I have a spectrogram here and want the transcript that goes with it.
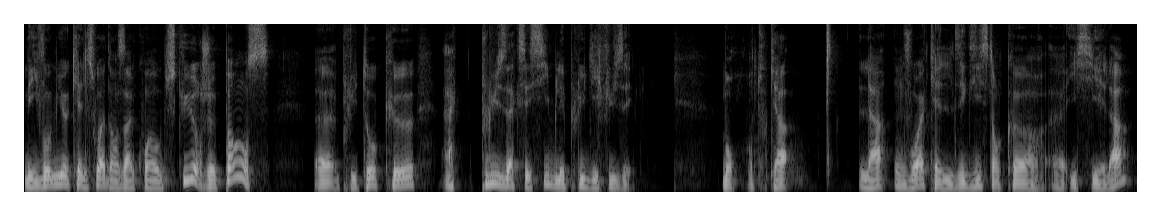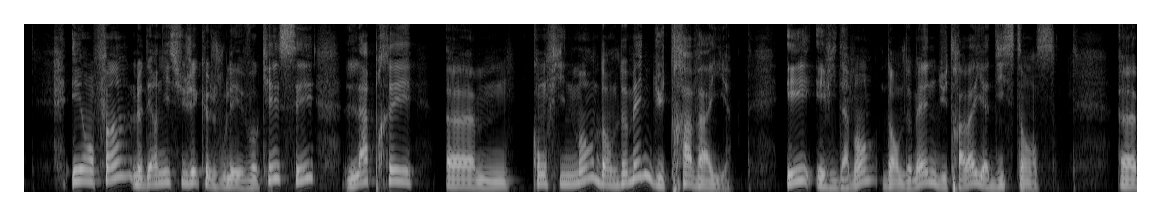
mais il vaut mieux qu'elles soient dans un coin obscur, je pense, euh, plutôt que plus accessibles et plus diffusées. Bon, en tout cas, là, on voit qu'elles existent encore euh, ici et là. Et enfin, le dernier sujet que je voulais évoquer, c'est l'après-confinement dans le domaine du travail. Et évidemment, dans le domaine du travail à distance. Euh,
